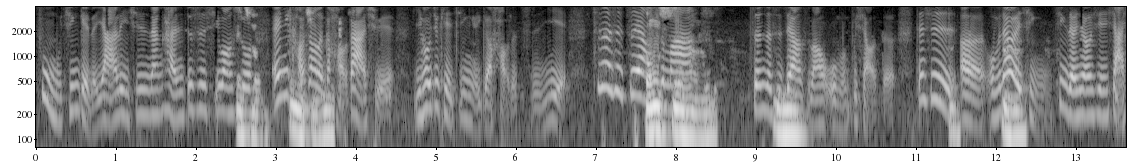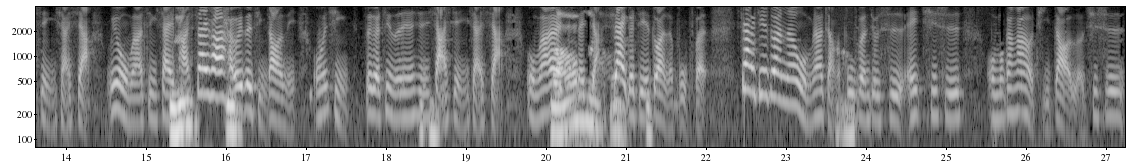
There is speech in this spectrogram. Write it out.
父母亲给的压力。其实南韩就是希望说，哎，你考上了个好大学，以后就可以进一个好的职业。真的是这样子吗？真的是这样子吗？我们不晓得。但是呃，我们待会请庆德兄先下线一下下，因为我们要进下一趴，下一趴还会再请到你。我们请这个庆德先先下线一下下，我们要再讲下一个阶段的部分。下个阶段呢，我们要讲的部分就是，哎，其实。我们刚刚有提到了，其实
